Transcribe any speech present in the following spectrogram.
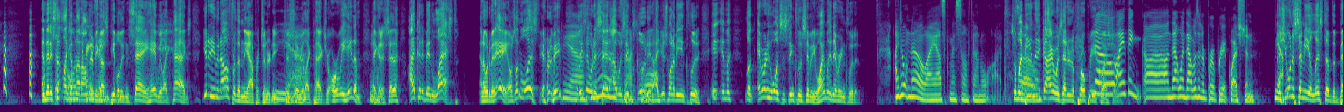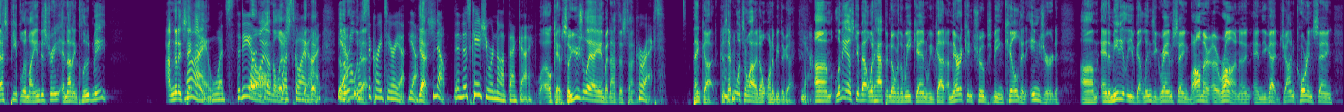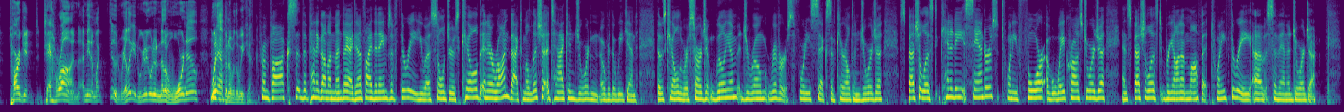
And then it's not like I'm not on there because people didn't say, "Hey, we like Pags." You didn't even offer them the opportunity to say we like Pags or, or we hate them. They could have said, "I could have been last," and I would have been, "Hey, I was on the list." You know what I mean? Yeah. At least I would have said I was included. cool. I just want to be included. I- I- look, everybody who wants this inclusivity, why am I never included? I don't know. I ask myself that a lot. So am I being that guy, or was that an appropriate no, question? I think uh, on that one, that was an appropriate question. Yeah. Because you want to send me a list of the best people in my industry and not include me? I'm going to say, Why? hey, What's the deal? where am I on the list? What's going on? Yeah. What's that. the criteria? Yeah. Yes. No. In this case, you were not that guy. well, okay. So usually I am, but not this time. Correct. Thank God, because every once in a while I don't want to be the guy. Yeah. Um, let me ask you about what happened over the weekend. We've got American troops being killed and injured, um, and immediately you've got Lindsey Graham saying bomb Iran, and, and you got John Cornyn saying target Tehran. I mean, I'm like, dude, really? We're going to go to another war now? What happened over the weekend? From Fox, the Pentagon on Monday identified the names of three U.S. soldiers killed in an Iran backed militia attack in Jordan over the weekend. Those killed were Sergeant William Jerome Rivers, 46 of Carrollton, Georgia, Specialist Kennedy Sanders, 24 of Waycross, Georgia, and Specialist Brianna Moffett, 23 of Savannah, Georgia.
